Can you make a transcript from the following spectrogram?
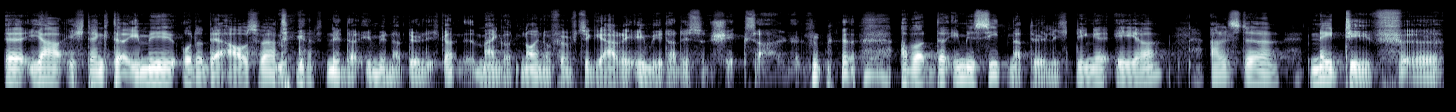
Äh, ja, ich denke, der Immi oder der Auswärtige, ne, der Immi natürlich, gell? mein Gott, 59 Jahre Immi, das ist ein Schicksal. Aber der Immi sieht natürlich Dinge eher als der Native äh,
